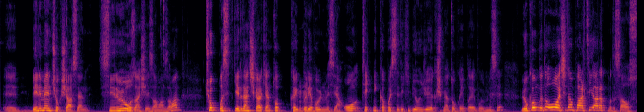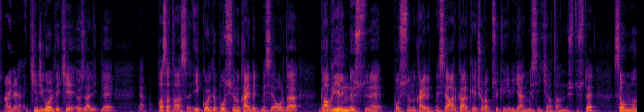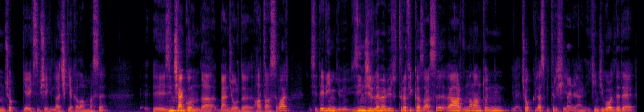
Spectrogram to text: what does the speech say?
e, benim en çok şahsen sinirimi bozan şey zaman zaman çok basit geriden çıkarken top kayıpları yapabilmesi. Yani o teknik kapasitedeki bir oyuncuya yakışmayan top kayıpları yapabilmesi. Lokonga da o açıdan partiyi aratmadı sağ olsun. aynen. Yani ikinci goldeki özellikle yani pas hatası, ilk golde pozisyonu kaybetmesi, orada Gabriel'in de üstüne pozisyonunu kaybetmesi, arka arkaya çorap söküğü gibi gelmesi iki hatanın üst üste. Savunmanın çok gereksiz bir şekilde açık yakalanması. E, Zinchenko'nun da bence orada hatası var. İşte dediğim gibi zincirleme bir trafik kazası ve ardından Antony'nin çok klas bitirişi. Aynen. Yani ikinci golde de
